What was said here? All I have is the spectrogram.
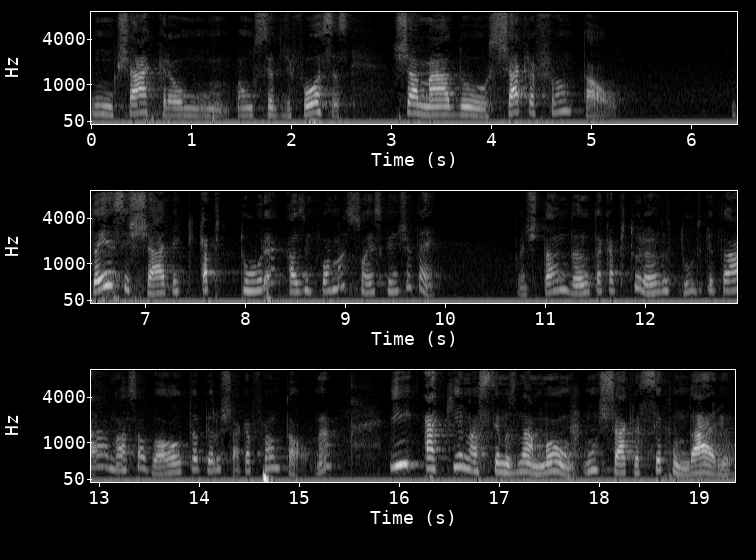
um chakra, um, um centro de forças, chamado chakra frontal. Então, é esse chakra que captura as informações que a gente tem. Então, a gente está andando, está capturando tudo que está à nossa volta pelo chakra frontal. Né? E aqui nós temos na mão um chakra secundário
